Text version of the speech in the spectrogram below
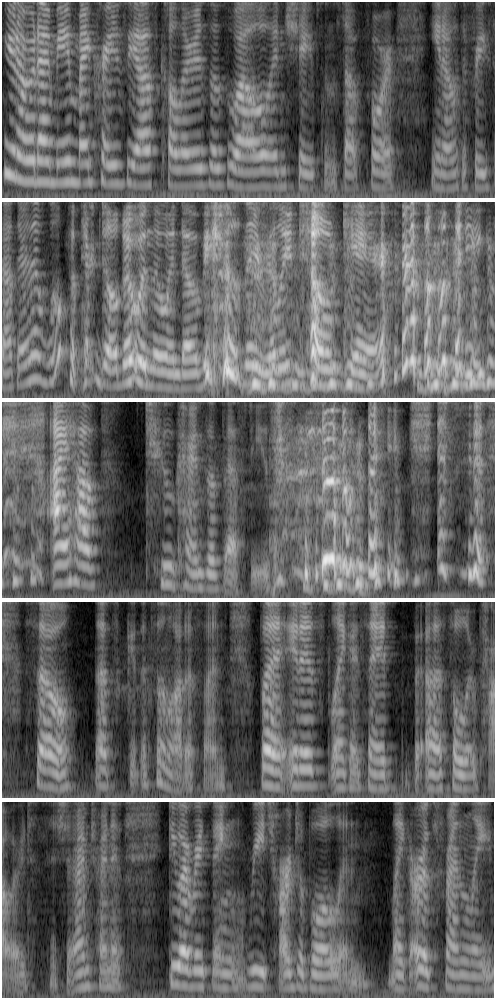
you know what I mean, my crazy ass colors as well and shapes and stuff for you know the freaks out there that will put their dildo in the window because they really don't care. like, I have two kinds of besties. Like, so that's good. That's a lot of fun. But it is, like I said, uh, solar powered. I'm trying to do everything rechargeable and like earth friendly.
